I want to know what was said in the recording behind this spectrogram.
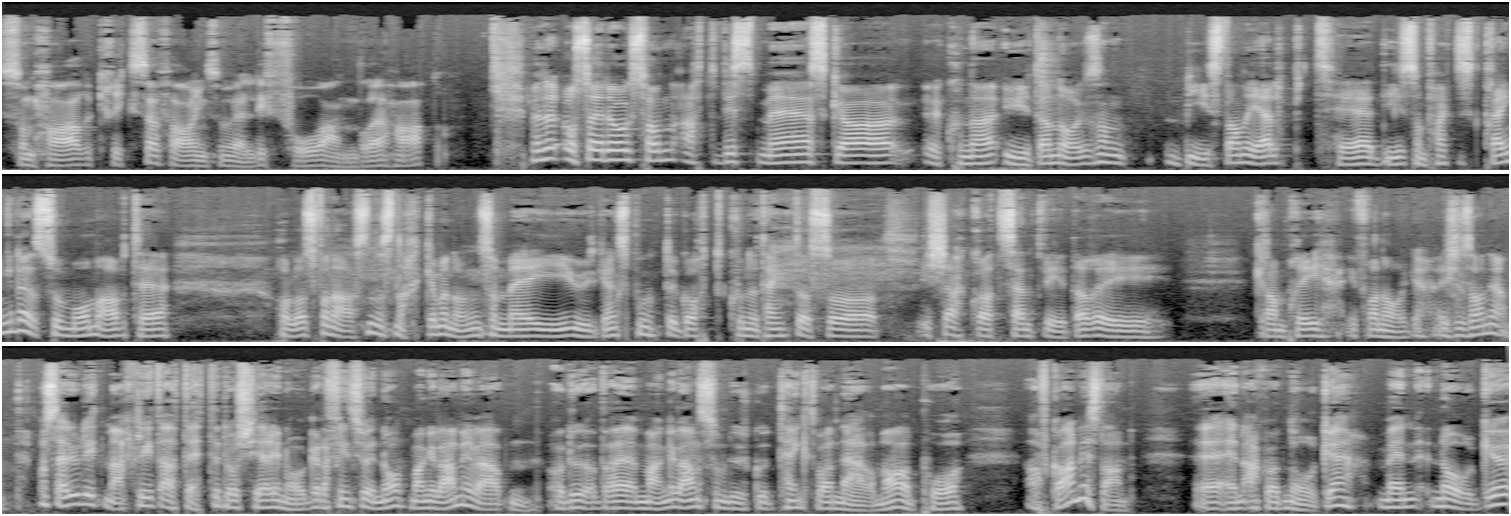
som har krigserfaring som veldig få andre har. Da. Men også er det også sånn at hvis vi skal eh, kunne yte noe sånn bistand og hjelp til de som faktisk trenger det, så må vi av og til holde oss for nesen og snakke med noen som vi i utgangspunktet godt kunne tenkt oss å ikke akkurat sendt videre i Grand Prix fra Norge. Ikke sånn, Jan? Og så er det jo litt merkelig at dette da skjer i Norge. Det finnes jo enormt mange land i verden. Og det er mange land som du skulle tenkt var nærmere på Afghanistan eh, enn akkurat Norge. Men Norge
